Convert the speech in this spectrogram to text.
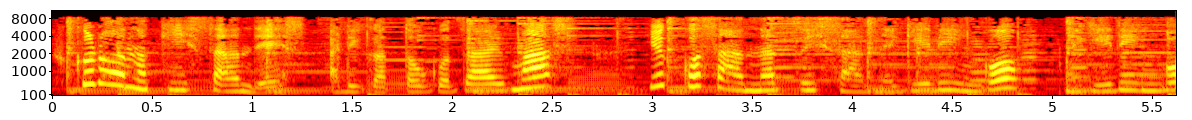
フクロウのキスさんです。ありがとうございます。ゆっこさん、なつひさん、ネギリンゴ、ネギリンゴ、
